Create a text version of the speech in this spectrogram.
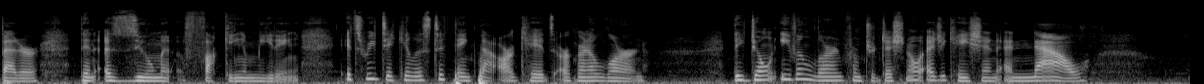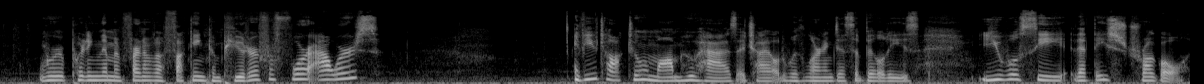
better than a Zoom fucking meeting. It's ridiculous to think that our kids are going to learn. They don't even learn from traditional education, and now we're putting them in front of a fucking computer for four hours. If you talk to a mom who has a child with learning disabilities, you will see that they struggle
